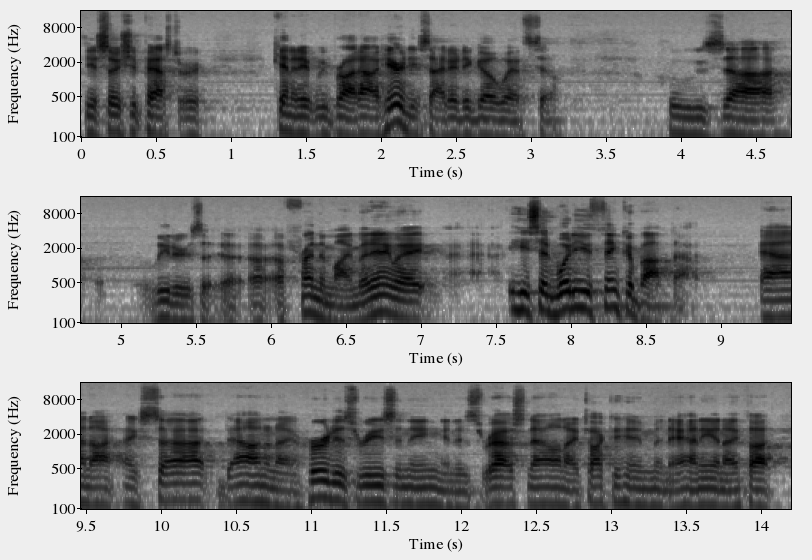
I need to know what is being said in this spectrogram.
the associate pastor candidate we brought out here decided to go with. So, whose uh, leader is a, a, friend of mine. But anyway, he said, What do you think about that? And I, I sat down and I heard his reasoning and his rationale, and I talked to him and Annie, and I thought,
